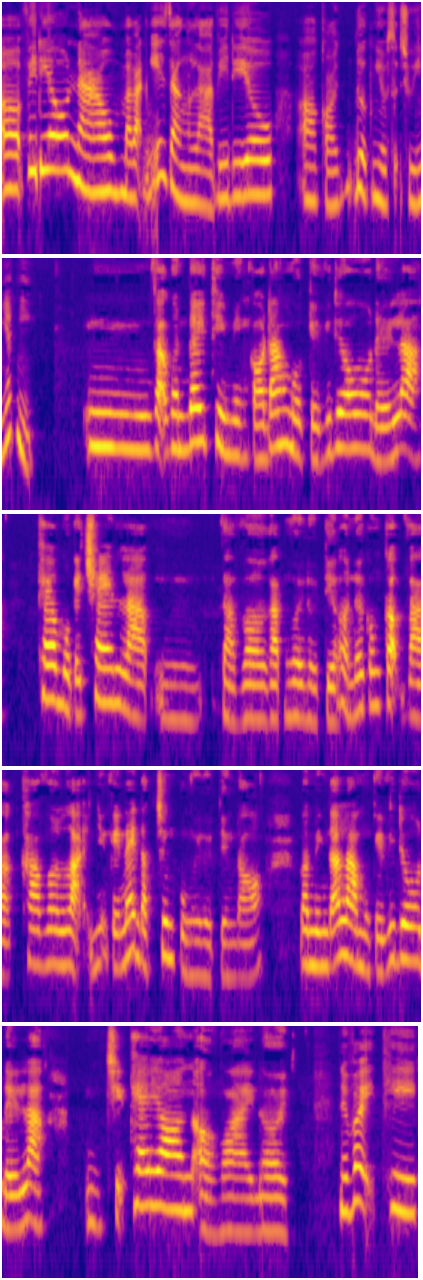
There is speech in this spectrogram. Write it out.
uh, video nào mà bạn nghĩ rằng là video uh, có được nhiều sự chú ý nhất nhỉ? Uhm, dạo gần đây thì mình có đăng một cái video đấy là theo một cái trend là um, giả vờ gặp người nổi tiếng ở nơi công cộng và cover lại những cái nét đặc trưng của người nổi tiếng đó và mình đã làm một cái video đấy là chị Taeyeon ở ngoài đời nếu vậy thì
